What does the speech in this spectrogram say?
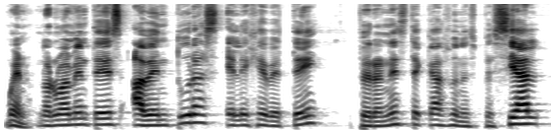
bueno, normalmente es aventuras LGBT, pero en este caso en especial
